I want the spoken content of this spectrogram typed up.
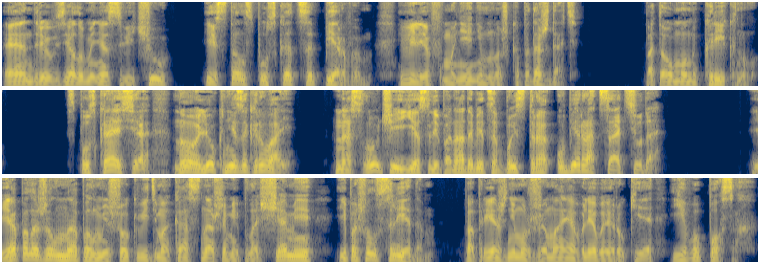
Эндрю взял у меня свечу и стал спускаться первым, велев мне немножко подождать. Потом он крикнул. «Спускайся, но люк не закрывай. На случай, если понадобится быстро убираться отсюда». Я положил на пол мешок ведьмака с нашими плащами и пошел следом, по-прежнему сжимая в левой руке его посох.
